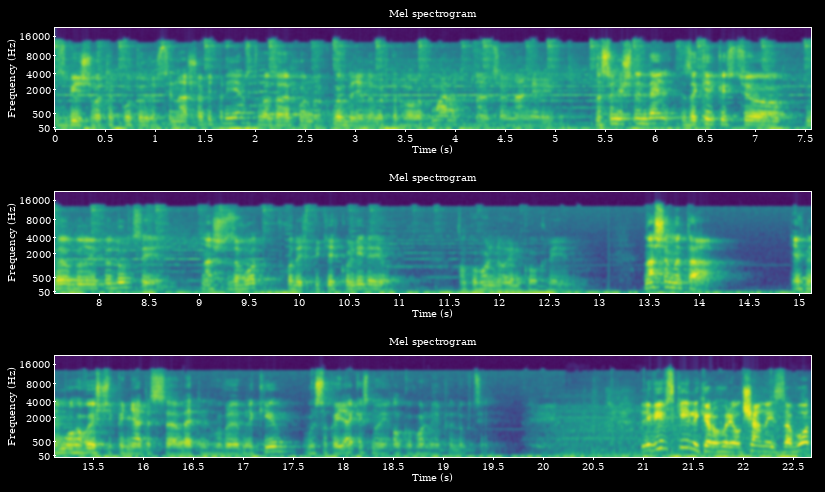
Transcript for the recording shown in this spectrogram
збільшувати потужності нашого підприємства за рахунок виведення нових торгових марок на національний рівень. На сьогоднішній день за кількістю виробленої продукції наш завод входить в п'ятірку лідерів алкогольного ринку України. Наша мета якнаймога вище піднятися в рейтингу виробників високоякісної алкогольної продукції. Львівський лікерогорілчаний завод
